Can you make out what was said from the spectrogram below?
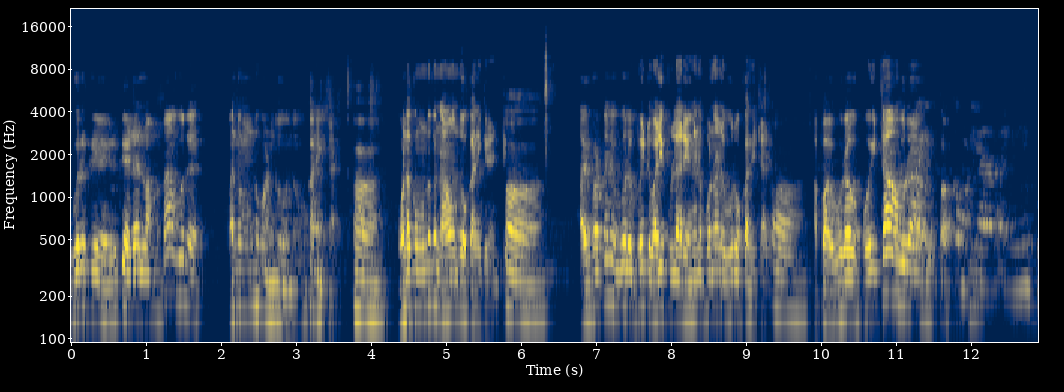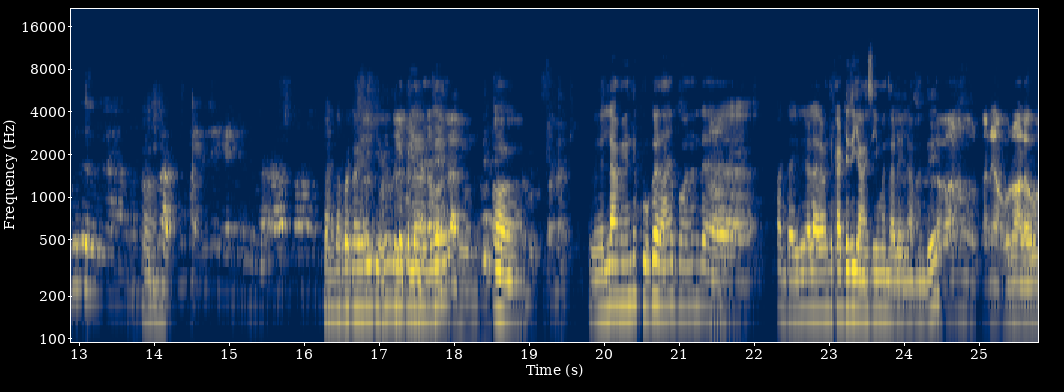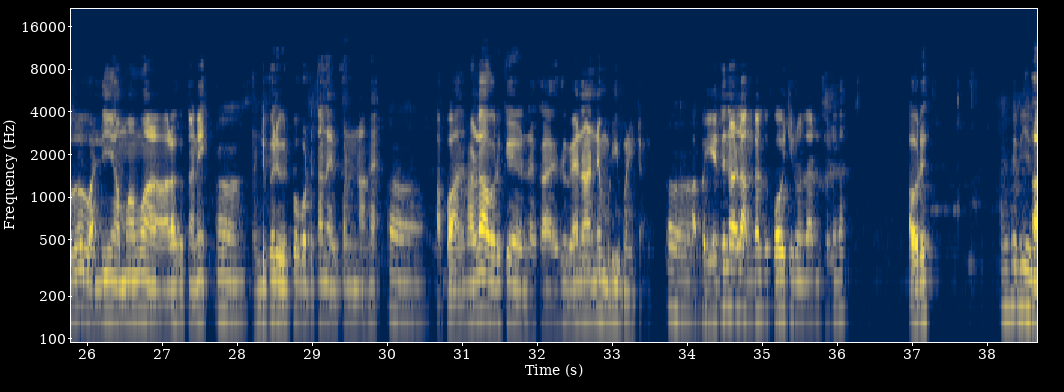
இவருக்கு இருக்க இடம் இல்லாம தான் இவரு வந்து முன்னுக்கு வந்து வந்து உட்காந்துக்கிட்டாரு உனக்கு முன்னுக்கு நான் வந்து உட்காந்துக்கிறேன்ட்டு ஓ அதுக்கு பார்த்தா இவரு போயிட்டு வழி ஃபுல்லாரு எங்கன போனாலும் இவரு உட்காந்துட்டாரு அப்ப இவரை போயிட்டா அவரு அந்த பக்கம் இருக்குது. உள்ளுக்குள்ள வந்து ஓ இது எல்லாமே வந்து குகை தான். இப்போ வந்து அந்த அந்த இதுகளால் வந்து கட்டிருக்காங்க சீமந்தாலையெல்லாம் வந்து. தானே அவரும் அழகு வள்ளியும் அம்மாவும் அழகு தானே. ரெண்டு பேரும் விருப்பப்பட்டு தானே இது பண்ணாங்க அப்போ அதனால அவருக்கு இந்த க இது வேணான்னே முடிவு பண்ணிட்டாரு. அப்ப எதனால அங்கிருந்து கோவிச்சிட்டு வந்தாருன்னு சொல்லுங்க. அவரு?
